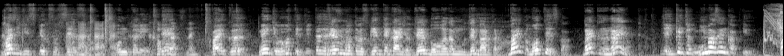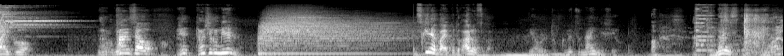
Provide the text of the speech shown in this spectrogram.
マジリスペクトしてるんですよ。本当に。ですね。バイク免許も持ってるって言ったじゃないですか。全部持ってます。限定会場。全部大型も全部あるから。バイク持ってるんですか？バイクがないの。じゃあ一回ちょっと見ませんかっていう。バイクを。なるほ単車をえ単車が見れるの？好きなバイクとかあるんですか？いや俺特別ないんですよ。あないですか？終わり。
